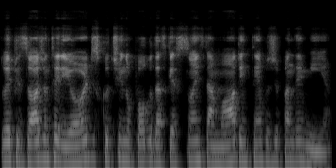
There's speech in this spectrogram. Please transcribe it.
do episódio anterior discutindo um pouco das questões da moda em tempos de pandemia.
